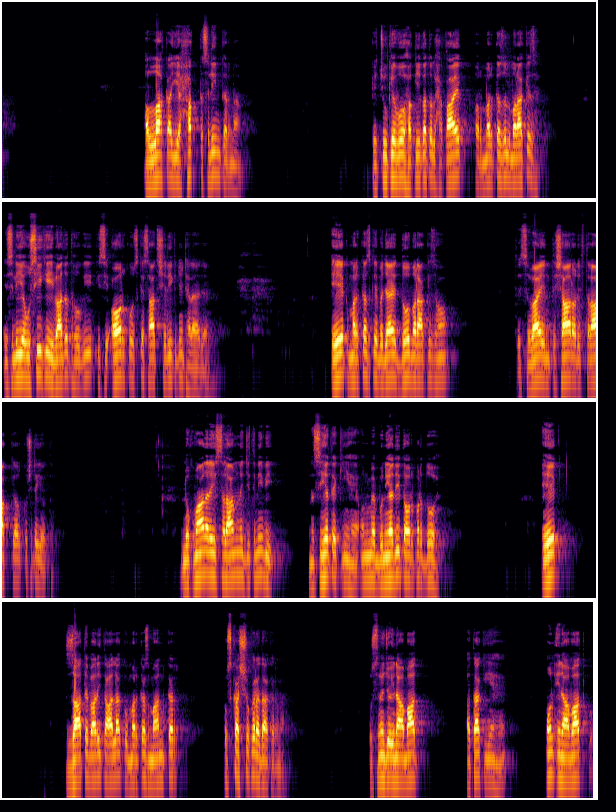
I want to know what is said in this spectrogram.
اللہ کا یہ حق تسلیم کرنا کہ چونکہ وہ حقیقت الحقائق اور مرکز المراکز ہے، اس لیے اسی کی عبادت ہوگی، کسی اور کو اس کے ساتھ شریک نہیں ٹھہرایا جائے ایک مرکز کے بجائے دو مراکز ہوں تو سوائے انتشار اور افطراک کے اور کچھ نہیں ہوتا۔ لقمان علیہ السلام نے جتنی بھی نصیحتیں کی ہیں، ان میں بنیادی طور پر دو ہے ایک ذات باری تعلیٰ کو مرکز مان کر اس کا شکر ادا کرنا۔ اس نے جو انعامات عطا کیے ہیں، ان انعامات کو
